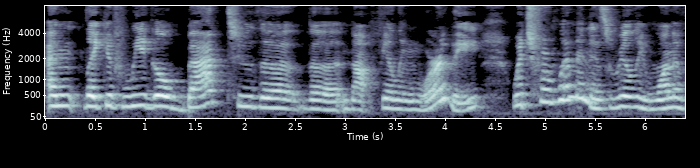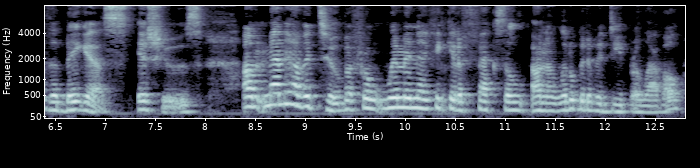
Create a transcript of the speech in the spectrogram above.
And like if we go back to the the not feeling worthy, which for women is really one of the biggest issues. Um, men have it too, but for women, I think it affects a, on a little bit of a deeper level.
